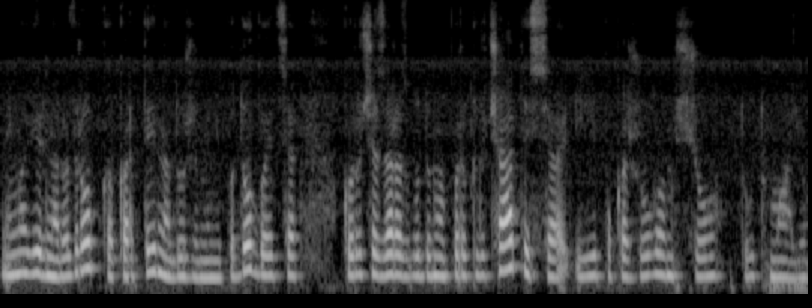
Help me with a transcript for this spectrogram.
Неймовірна розробка, картина дуже мені подобається. Коротше, зараз будемо переключатися і покажу вам, що тут маю.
